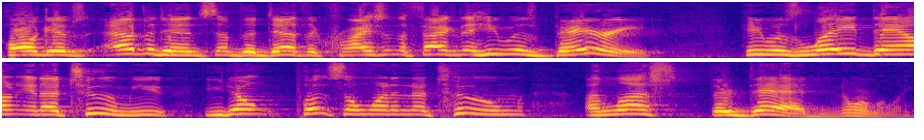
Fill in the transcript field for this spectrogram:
Paul gives evidence of the death of Christ and the fact that he was buried. He was laid down in a tomb. You, you don't put someone in a tomb unless they're dead, normally.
